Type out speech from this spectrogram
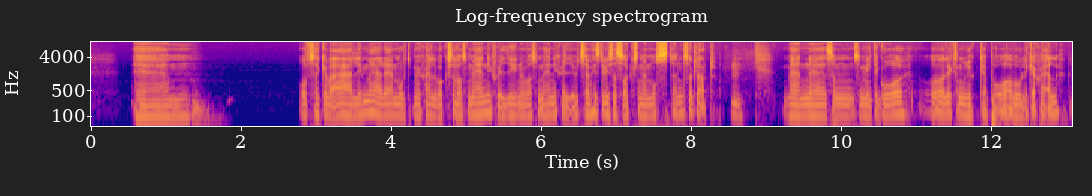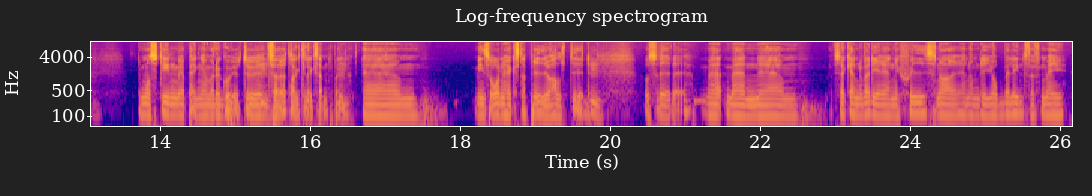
Och försöka vara ärlig med det mot mig själv också, vad som är energi in och vad som är energi ut. Sen finns det vissa saker som är måsten såklart. Mm. Men eh, som, som inte går att liksom rucka på av olika skäl. Det måste in mer pengar än vad det går ut ur Mm. ett företag till exempel. Ehm, min son är högsta prio alltid Mm. och så vidare. Men, men ehm, jag försöker ändå värdera energi snarare än om det är jobb eller inte. För för mig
